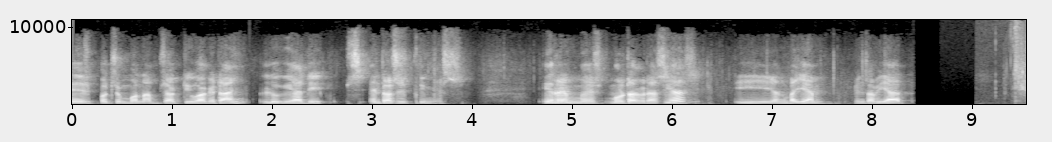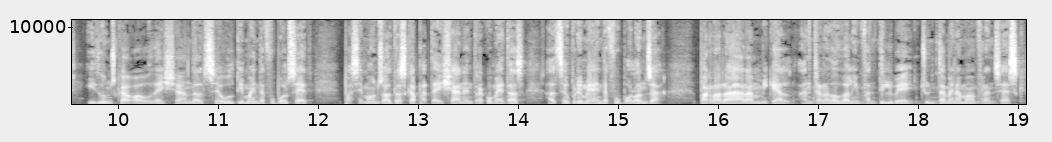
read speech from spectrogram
és, pot ser un bon objectiu aquest any, el que ja dic, entre els sis primers. I res més, moltes gràcies i ens veiem. Fins aviat. I d'uns que gaudeixen del seu últim any de futbol 7, passem a uns altres que pateixen, entre cometes, el seu primer any de futbol 11. Parlarà ara amb Miquel, entrenador de l'infantil B, juntament amb en Francesc.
